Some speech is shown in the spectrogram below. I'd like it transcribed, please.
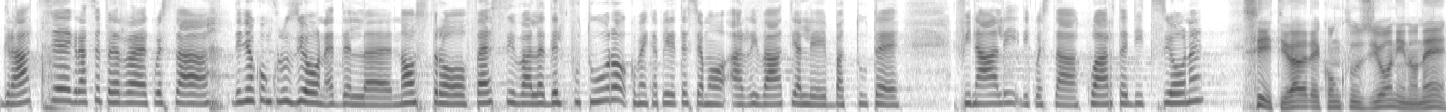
Grazie, grazie per questa degna conclusione del nostro Festival del Futuro. Come capirete siamo arrivati alle battute finali di questa quarta edizione. Sì, tirare le conclusioni non è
